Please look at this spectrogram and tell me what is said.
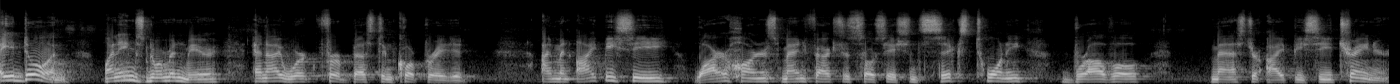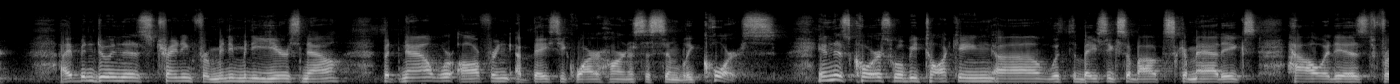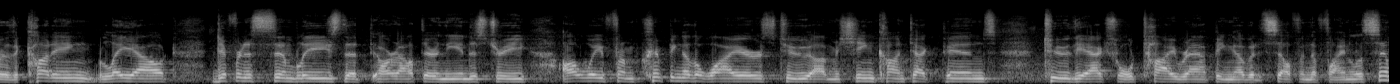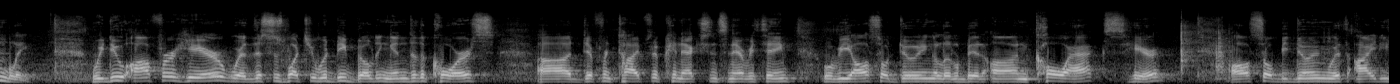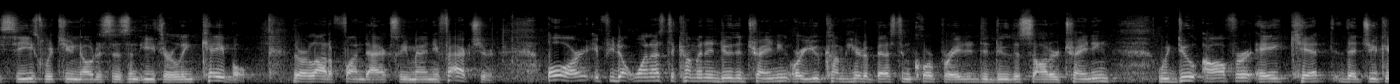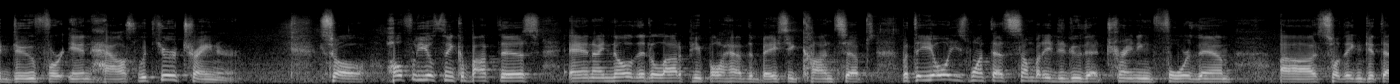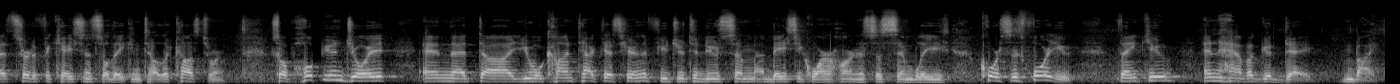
How you doing? My name's Norman Meir and I work for Best Incorporated. I'm an IPC Wire Harness Manufacturers Association 620 Bravo Master IPC trainer. I've been doing this training for many, many years now, but now we're offering a basic wire harness assembly course. In this course, we'll be talking uh, with the basics about schematics, how it is for the cutting, layout, different assemblies that are out there in the industry, all the way from crimping of the wires to uh, machine contact pins to the actual tie wrapping of it itself in the final assembly. We do offer here where this is what you would be building into the course uh, different types of connections and everything. We'll be also doing a little bit on coax here. Also be doing with IDCs, which you notice is an Ethernet cable. They're a lot of fun to actually manufacture. Or if you don't want us to come in and do the training, or you come here to Best Incorporated to do the solder training, we do offer a kit that you could do for in-house with your trainer. So hopefully you'll think about this. And I know that a lot of people have the basic concepts, but they always want that somebody to do that training for them. Uh, so they can get that certification so they can tell the customer. So I hope you enjoy it and that uh, you will contact us here in the future to do some basic wire harness assembly courses for you. Thank you and have a good day. Bye.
